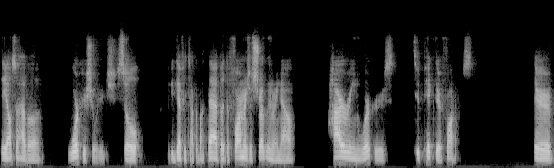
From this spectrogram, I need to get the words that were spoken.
they also have a worker shortage. So we could definitely talk about that. But the farmers are struggling right now hiring workers to pick their farms. There,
